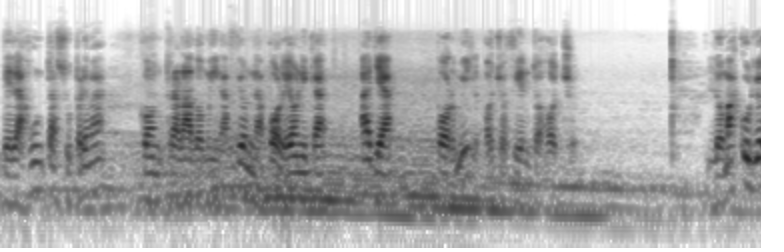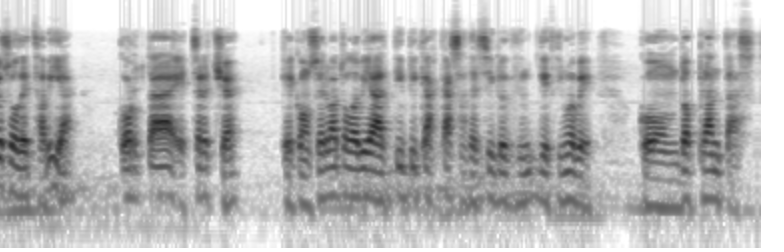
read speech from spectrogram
de la Junta Suprema contra la dominación napoleónica allá por 1808. Lo más curioso de esta vía corta, estrecha, que conserva todavía típicas casas del siglo XIX con dos plantas,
